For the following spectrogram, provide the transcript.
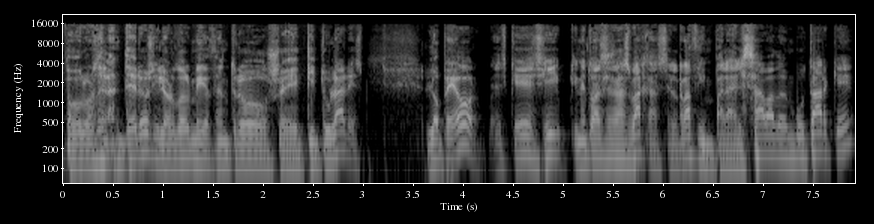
Todos los delanteros y los dos mediocentros eh, titulares. Lo peor es que sí, tiene todas esas bajas el Racing para el sábado en Butarque,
